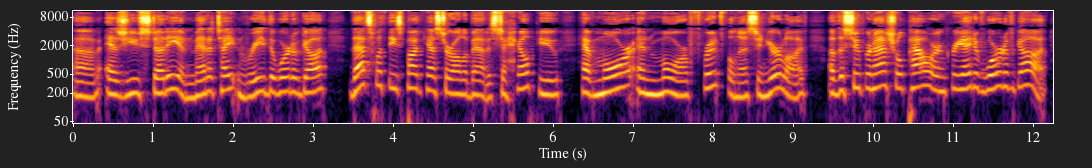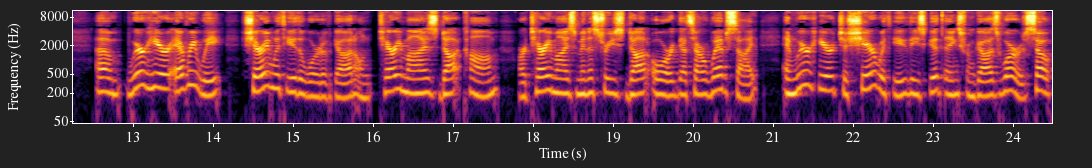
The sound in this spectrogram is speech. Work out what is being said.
uh, as you study and meditate and read the word of God, that's what these podcasts are all about is to help you have more and more fruitfulness in your life of the supernatural power and creative word of God. Um, we're here every week sharing with you the word of God on terrymize.com or terrymizeministries.org. That's our website. And we're here to share with you these good things from God's word. So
